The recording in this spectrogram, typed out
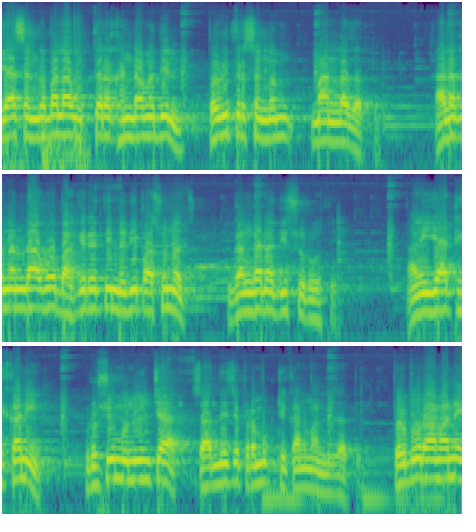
या संगमाला उत्तराखंडामधील पवित्र संगम मानला जातो. अलकनंदा व भागीरथी नदीपासूनच गंगा नदी सुरू होते. आणि या ठिकाणी ऋषीमुनींच्या साधनेचे प्रमुख ठिकाण मानले जाते. प्रभू रामाने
